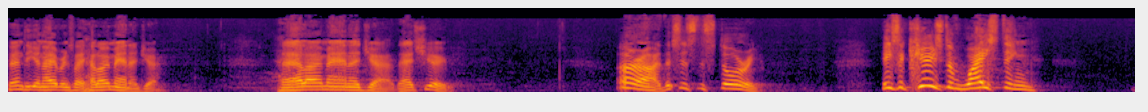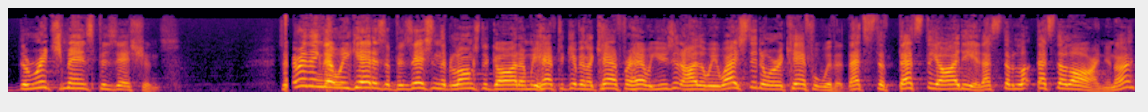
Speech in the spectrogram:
Turn to your neighbor and say, Hello, manager. Hello, manager. That's you. All right, this is the story. He's accused of wasting the rich man's possessions. So everything that we get is a possession that belongs to God, and we have to give an account for how we use it. Either we waste it or are careful with it. That's the, that's the idea. That's the, that's the line, you know?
